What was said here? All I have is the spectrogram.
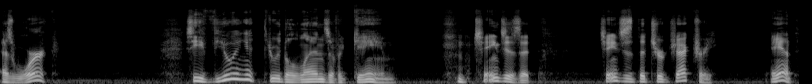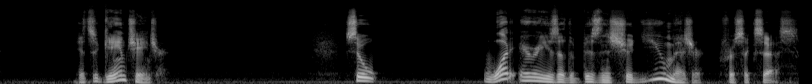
as work. See, viewing it through the lens of a game changes it, changes the trajectory, and it's a game changer. So, what areas of the business should you measure for success?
